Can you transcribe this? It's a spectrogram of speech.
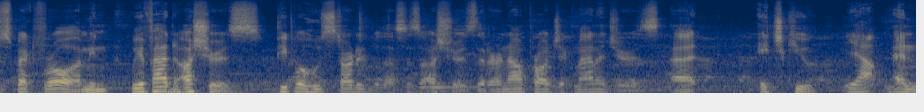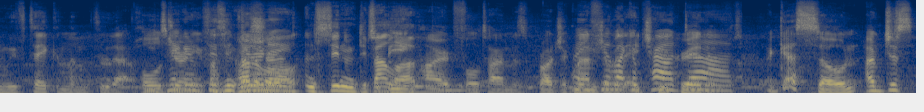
respect for all. I mean, we've had ushers, people who started with us as ushers that are now project managers at HQ. Yeah. and we've taken them through that whole You've journey them from through the usher Incredible. And seen them to being hired full time as a project manager feel with like HQ proud Creative. dad. I guess so. I'm just,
